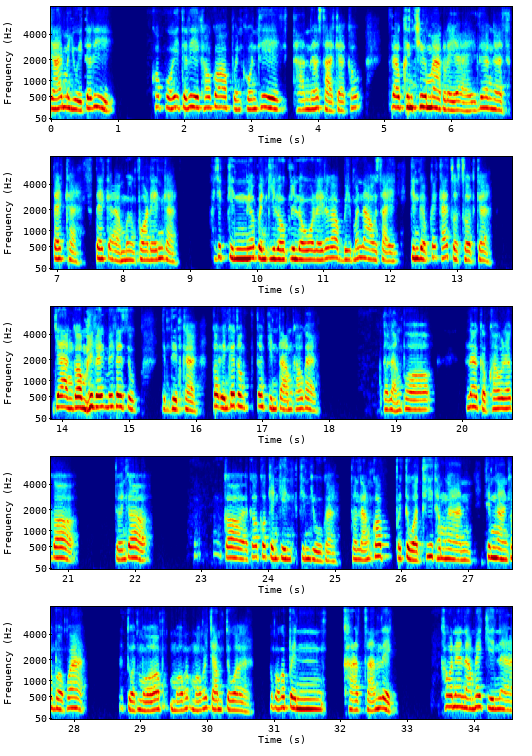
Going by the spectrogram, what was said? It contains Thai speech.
ย้ายมาอยู่อิตาลีครอบครัวอิตาลีเขาก็เป็นคนที่ทานเนื้อสัตว์ค่ะเขาเราขึ้นชื่อมากเลยไอ้เรื่องสเต็กค่ะสเต็กเมืองฟลอเรนซ์ค่ะเขาจะกินเนื้อเป็นกิโลกิโลเลยแล้วก็บีบมะนาวใส่กินแบบคล้ายๆสดๆค่ะย่างก็ไม่ค่อยไม่ค่อยสุกดิบๆค่ะก็เองก็ต้องต้องกินตามเขาค่ะตอนหลังพอเลิกกับเขาแล้วก็ตัวเองก็ก็ก็ก็กินกินกินอยู่ค่ะ ตอนหลังก็ไปตรวจที่ทำงานที่ทำงานเขาบอกว่า ตรวจหมอหมอหมอประจำตัวเขาบอกว่าเป็นขาดสารเหล็ก เขาแนะนำให้กินอะ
